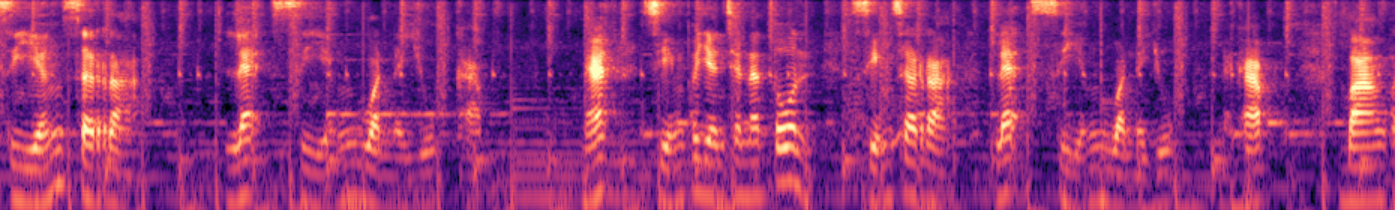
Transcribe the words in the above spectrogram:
เสียงสระและเสียงวรรณยุกต์ครับนะเสียงพยัญชนะต้น เสียงสระและเสียงวรรณยุกต์นะครับ บางพ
